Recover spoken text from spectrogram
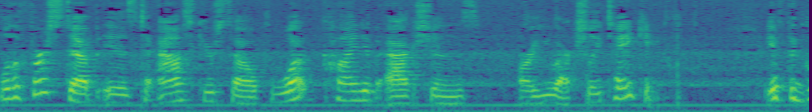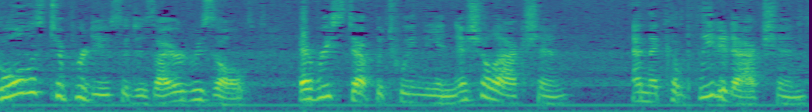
Well, the first step is to ask yourself what kind of actions are you actually taking? If the goal is to produce a desired result, every step between the initial action and the completed action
